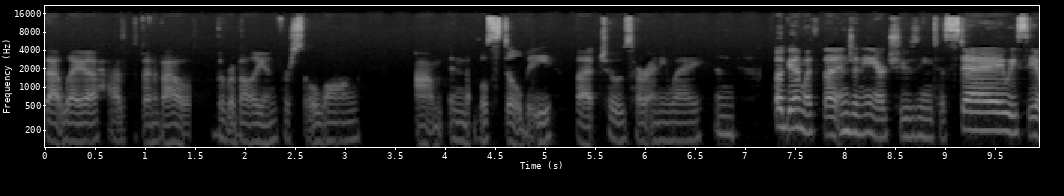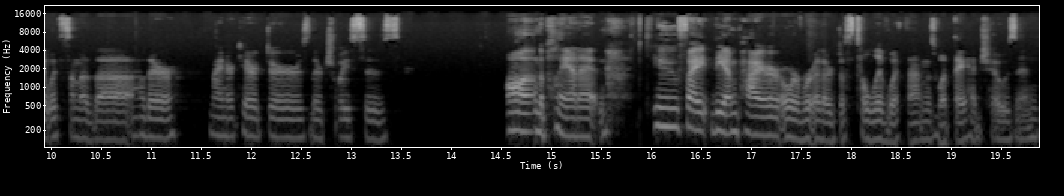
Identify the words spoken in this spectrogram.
that Leia has been about the rebellion for so long um, and will still be, but chose her anyway. And again, with the engineer choosing to stay, we see it with some of the other minor characters, their choices on the planet to fight the Empire, or rather just to live with them, is what they had chosen.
